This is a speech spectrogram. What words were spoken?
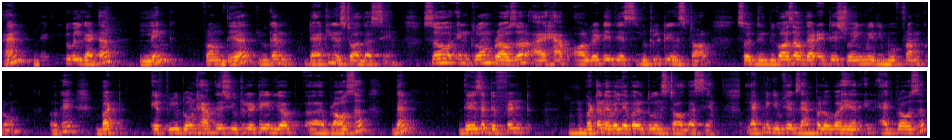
and you will get a link from there. You can directly install the same. So in chrome browser i have already this utility installed. So because of that it is showing me remove from chrome okay? But if you don't have this utility in your uh, browser then there is a different button available to install the same. Let me give you example over here in edge browser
